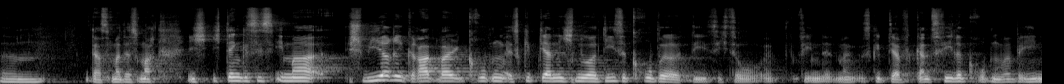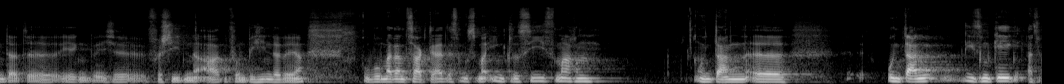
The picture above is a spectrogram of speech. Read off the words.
Ähm, dass man das macht. Ich, ich denke, es ist immer schwierig, gerade weil Gruppen, es gibt ja nicht nur diese Gruppe, die sich so findet. Es gibt ja ganz viele Gruppen, Behinderte, irgendwelche verschiedene Arten von Behinderte, ja, wo man dann sagt, ja, das muss man inklusiv machen und dann äh, und dann diesen Gegen, also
